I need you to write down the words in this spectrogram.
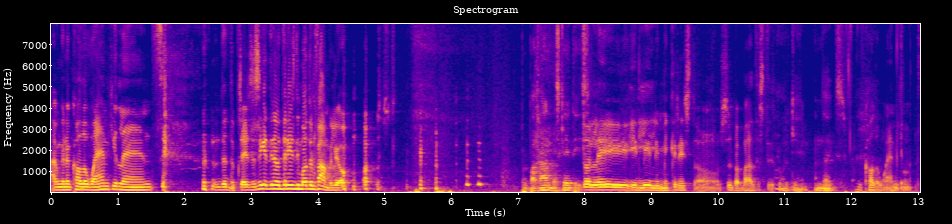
I'm gonna call a ambulance. Δεν το ξέρεις εσύ γιατί είναι ο θρης Modern Family όμως. Προπαγάνδα σκέτη. Το λέει η Λίλη μικρή στο, στους μπαμπάδες της. Οκ, εντάξει. Call a ambulance.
